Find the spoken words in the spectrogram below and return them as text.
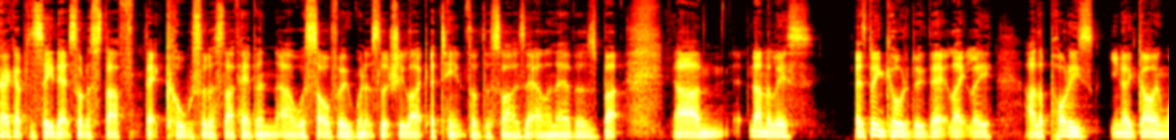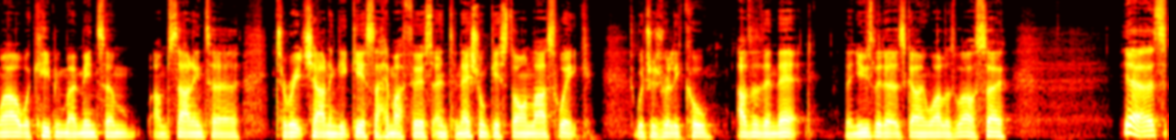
crack up to see that sort of stuff, that cool sort of stuff happen uh, with soul food when it's literally like a tenth of the size that LNAV is. But um, nonetheless, it's been cool to do that lately. Uh, the potty's, you know, going well. We're keeping momentum. I'm starting to to reach out and get guests. I had my first international guest on last week, which was really cool. Other than that, the newsletter is going well as well. So, yeah, it's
